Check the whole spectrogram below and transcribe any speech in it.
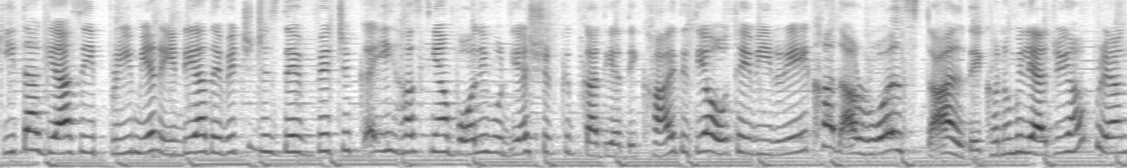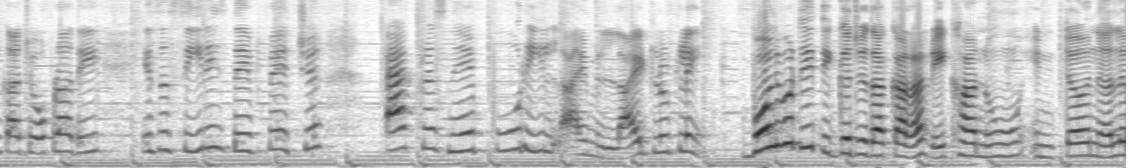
ਕੀਤਾ ਗਿਆ ਸੀ ਪ੍ਰੀਮੀਅਰ ਇੰਡੀਆ ਦੇ ਵਿੱਚ, ਜਿਸ ਦੇ ਵਿੱਚ ਕਈ ਹਸਤੀਆਂ ਬਾਲੀਵੁੱਡ ਦੀਆਂ ਸ਼ਿਰਕਤ ਕਰਦੀਆਂ ਦਿਖਾਈ ਦਿੱਤੀਆਂ। ਉੱਥੇ ਵੀ ਰੇਖਾ ਦਾ ਰਾਇਲ ਸਟਾਈਲ ਦੇਖਣ ਨੂੰ ਮਿਲਿਆ। ਜੀ ਹਾਂ, ਪ੍ਰਿਯੰਕਾ ਚੋਪੜਾ ਦੀ ਇਸ ਸੀਰੀਜ਼ ਦੇ ਵਿੱਚ ਐਕਟਰੈਸ ਨੇ ਪੂਰੀ ਲਾਈਮਲਾਈਟ ਲੁੱਟ ਲਈ। ਬਾਲੀਵੁੱਡ ਦੀ ਦਿੱਗਜ ਅਦਾਕਾਰਾ ਰੇਖਾ ਨੂੰ ਇੰਟਰਨਲ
